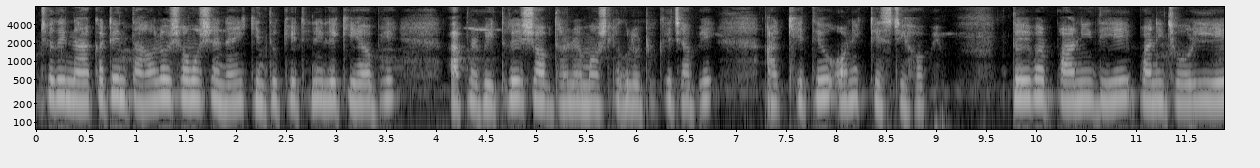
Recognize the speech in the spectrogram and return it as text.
যদি না কাটেন তাহলেও সমস্যা নেই, কিন্তু কেটে নিলে কী হবে? আপনার ভিতরে সব ধরনের মশলাগুলো ঢুকে যাবে, আর খেতেও অনেক টেস্টি হবে। তো এবার পানি দিয়ে, পানি ঝরিয়ে,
